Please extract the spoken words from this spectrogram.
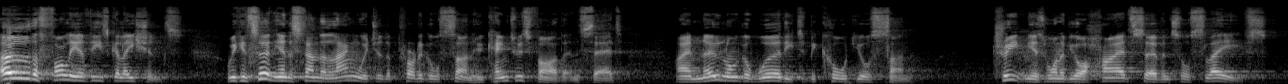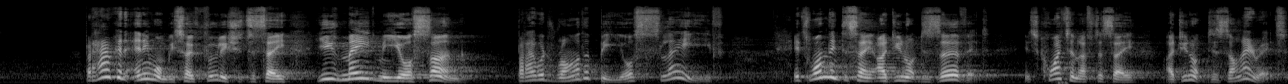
Oh, the folly of these Galatians. We can certainly understand the language of the prodigal son who came to his father and said, I am no longer worthy to be called your son. Treat me as one of your hired servants or slaves. But how can anyone be so foolish as to say, You've made me your son, but I would rather be your slave? It's one thing to say, I do not deserve it. It's quite enough to say, I do not desire it.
